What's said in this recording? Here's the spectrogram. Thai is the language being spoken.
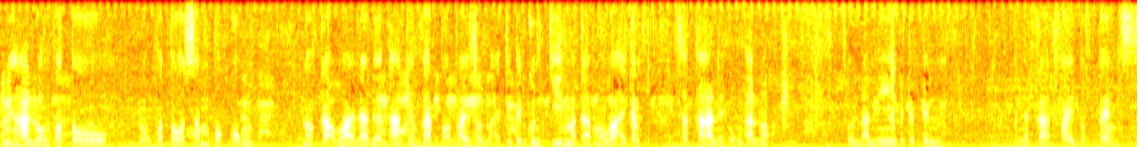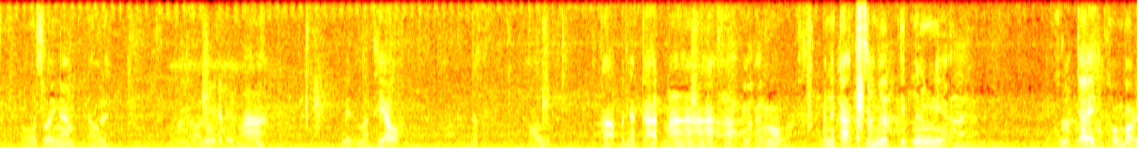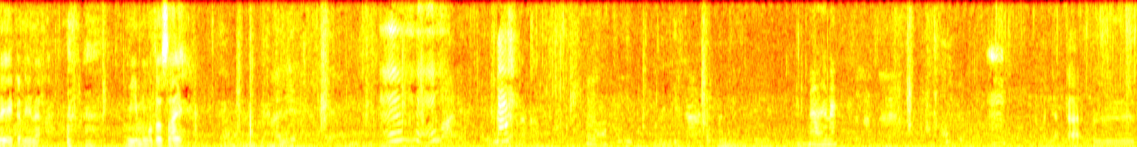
วิหารหลวงพ่อโต หลวงพ่อโตซัมปอกงเนาะกราบไหว้แล้วเดินทางแคล้วคลาดปลอดภัยสดหลายจะเป็นคนจีนมากราบมาไหว้กันศรัทธาในองค์ท่านเนาะส่วนด้านนี้ก็จะเป็น บรรยากาศไฟตกแต่ง โอ้ สวยงามพี่น้องเลยมีฮอลเล่ก็ได้มา เล่นมาเที่ยวเอาภาพบรรยากาศมาฝากปีพักน้อง บรรยากาศก็สิมืดนิดนึงเนี่ยขูดใจของบาเล่กันนี่แหละ มีมอเตอร์ไซค์นี่นะครับมาใช่ไหม กาศปื๊ดปื๊ด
